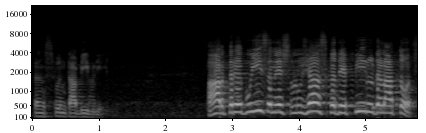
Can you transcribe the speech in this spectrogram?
în Sfânta Biblie. Ar trebui să ne slujească de pildă la toți,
